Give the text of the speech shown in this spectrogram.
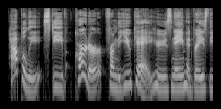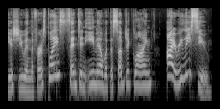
Happily, Steve Carter from the UK, whose name had raised the issue in the first place, sent an email with the subject line, I release you.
